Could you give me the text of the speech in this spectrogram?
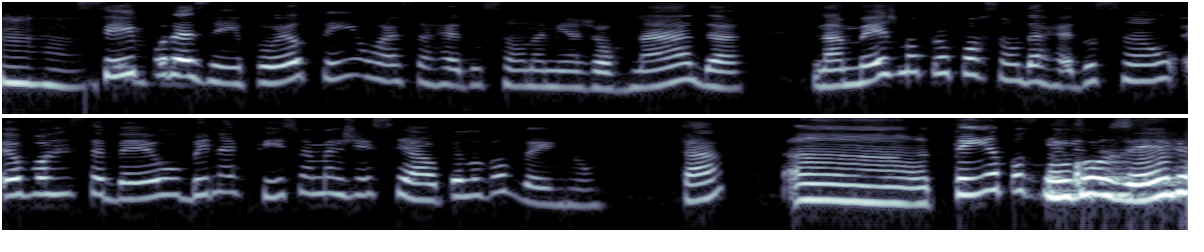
Uhum. Se, por exemplo, eu tenho essa redução na minha jornada, na mesma proporção da redução, eu vou receber o benefício emergencial pelo governo, tá? Uh, tem a possibilidade... Inclusive,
